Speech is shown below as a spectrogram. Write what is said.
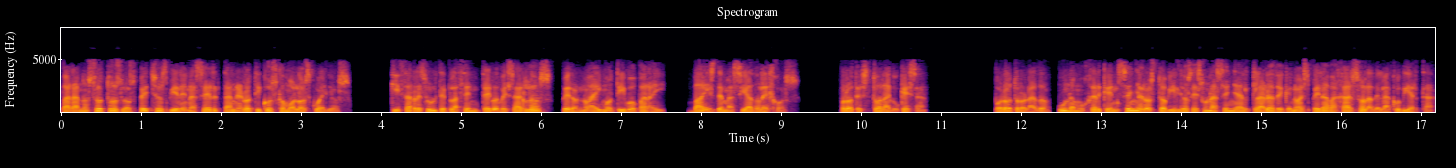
para nosotros los pechos vienen a ser tan eróticos como los cuellos. Quizá resulte placentero besarlos, pero no hay motivo para ahí. Vais demasiado lejos. Protestó la duquesa. Por otro lado, una mujer que enseña los tobillos es una señal clara de que no espera bajar sola de la cubierta.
